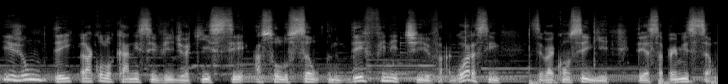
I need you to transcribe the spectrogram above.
e juntei para colocar nesse vídeo aqui ser a solução definitiva. Agora sim, você vai conseguir ter essa permissão.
